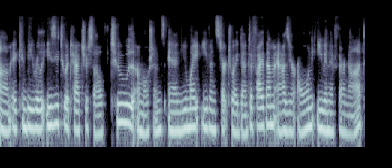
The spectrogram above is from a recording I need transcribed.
Um, it can be really easy to attach yourself to the emotions, and you might even start to identify them as your own, even if they're not,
